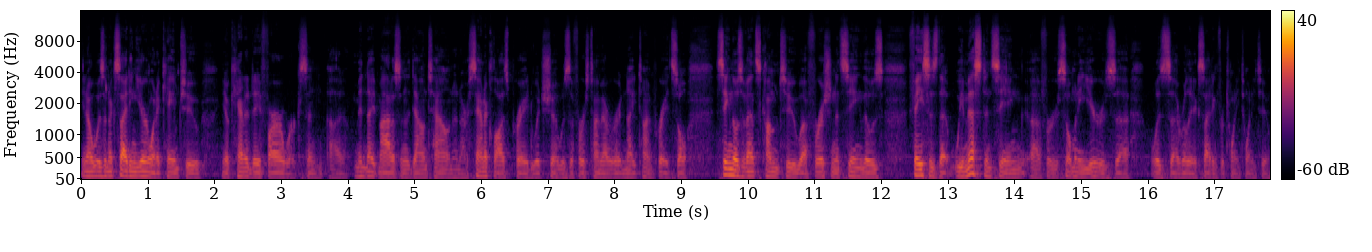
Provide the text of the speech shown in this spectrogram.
you know, it was an exciting year when it came to you know, Canada Day fireworks and uh, Midnight Madness in downtown and our Santa Claus parade, which uh, was the first time ever a nighttime parade. So seeing those events come to uh, fruition and seeing those faces that we missed and seeing uh, for so many years uh, was uh, really exciting for 2022.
